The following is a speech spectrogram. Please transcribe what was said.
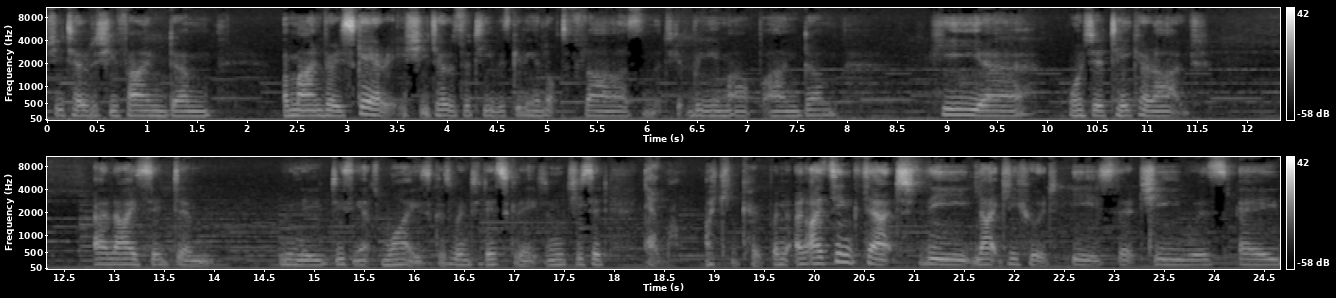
She told us she found um, a man very scary. She told us that he was giving her lots of flowers and that she kept bringing him up, and um, he uh, wanted to take her out. And I said, um, really, do you think that's wise? Because won't it escalate? And she said, no, Mum, I can cope. And, and I think that the likelihood is that she was a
